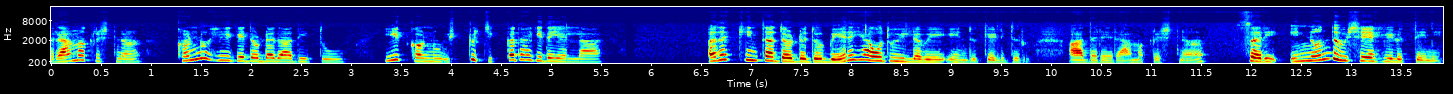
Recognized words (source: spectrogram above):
ರಾಮಕೃಷ್ಣ, ಕಣ್ಣು ಹೇಗೆ ದೊಡ್ಡದಾದೀತು? ಈ ಕಣ್ಣು ಇಷ್ಟು ಚಿಕ್ಕದಾಗಿದೆಯಲ್ಲ? ಅದಕ್ಕಿಂತ ದೊಡ್ಡದು ಬೇರೆ ಯಾವುದೂ ಇಲ್ಲವೇ? ಎಂದು ಕೇಳಿದರು. ಆದರೆ ರಾಮಕೃಷ್ಣ, ಸರಿ, ಇನ್ನೊಂದು ವಿಷಯ ಹೇಳುತ್ತೇನೆ.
